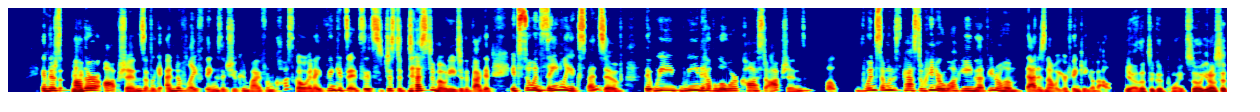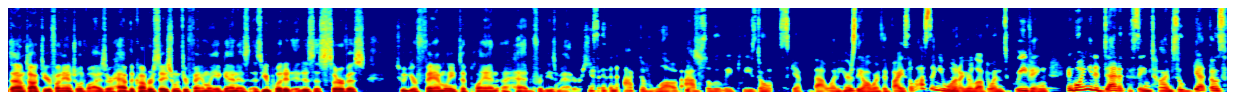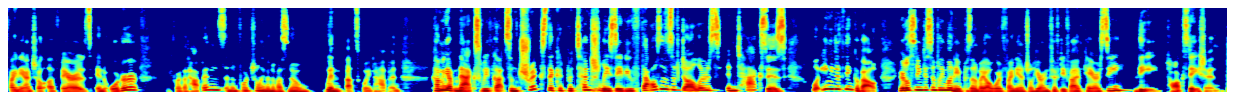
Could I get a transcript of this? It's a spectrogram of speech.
And there's Mhm. other options of like end of life things that you can buy from Costco. And I think it's it's it's just a testimony to the fact that it's so insanely expensive that we we need to have lower cost options. But when someone has passed away and you're walking into that funeral home, that is not what you're thinking about. Yeah, that's a good point. So, you know, sit down, talk to your financial advisor, have the conversation with your family. Again, as as you put it, it is a service to your family to plan ahead for these matters. Yes, an- act of love. Yes. Absolutely. Please don't skip that one. Here's the Allworth advice. The last thing you want are your loved ones grieving and going into debt at the same time. So get those financial affairs in order before that happens. And unfortunately, none of us know when that's going to happen. Coming up next, we've got some tricks that could potentially save you thousands of dollars in taxes. What you need to think about. You're listening to Simply Money, presented by Allworth Financial here on 55 KRC, the talk station.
